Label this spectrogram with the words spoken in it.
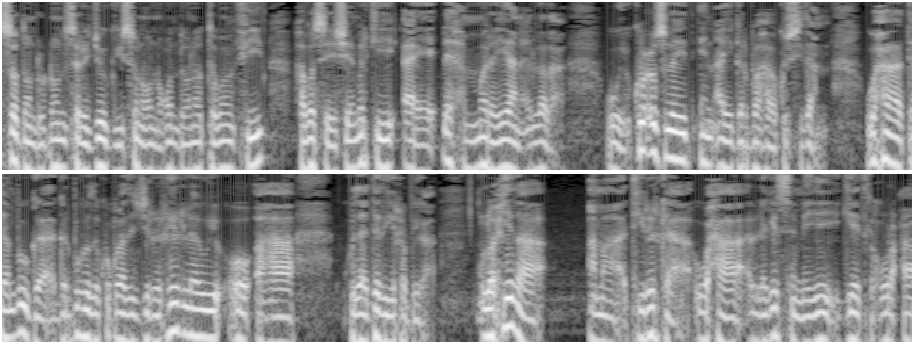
soddon dhudhun sare jooggiisuna uu noqon doono toban fiid habase yeeshee markii ay dhex marayaan cidlada way ku cuslayd in ay garbaha ku sidaan. Waxaa taambuugga garbahooda ku qaadi jiray reer laawi oo ahaa wadaadadii rabbiga. Looxyada ama tiirarka waxaa laga sameeyey geedka qurca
